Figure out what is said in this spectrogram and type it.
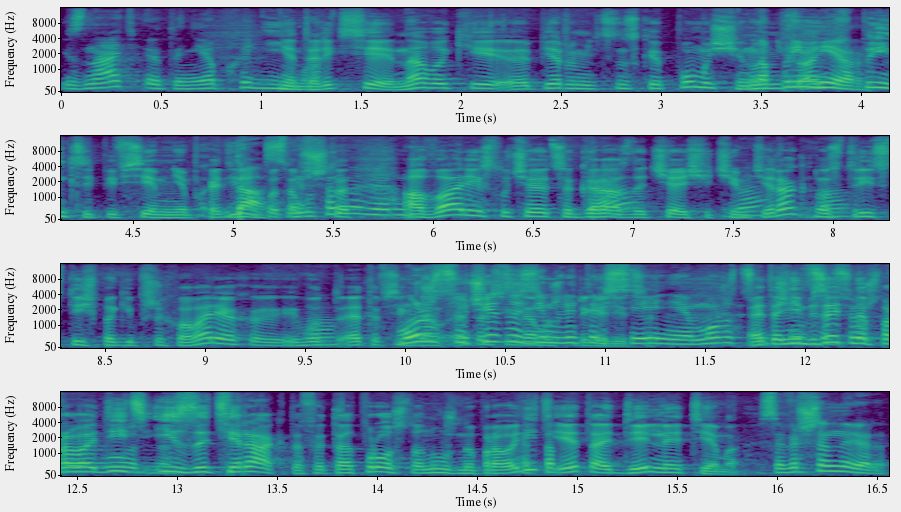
И знать это необходимо. Нет, Алексей, навыки э, первой медицинской помощи, ну, они, они Например. в принципе всем необходимы, Да, потому что верно. аварии случаются гораздо чаще, чем да, теракт, но да. с 30 тысяч погибших в авариях, и Да. вот это всегда может это случиться всегда может пригодиться. землетрясение, может Это не обязательно что проводить из-за терактов, это просто нужно проводить, и это отдельная тема. Совершенно верно.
